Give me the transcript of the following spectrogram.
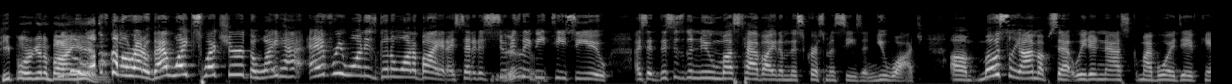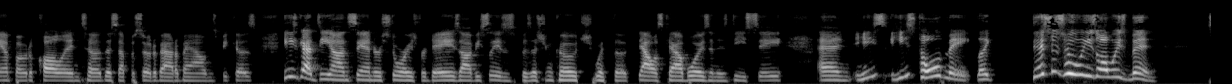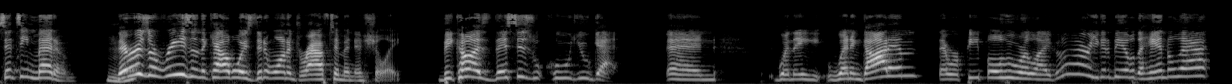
People are going to buy People in. Love Colorado. That white sweatshirt, the white hat, everyone is going to want to buy it. I said it as soon yeah. as they beat TCU. I said, this is the new must have item this Christmas season. You watch. Um, mostly I'm upset we didn't ask my boy Dave Campo to call into this episode of Out of Bounds because he's got Deion Sanders stories for days, obviously, as his position coach with the Dallas Cowboys and his DC. And he's, he's told me, like, this is who he's always been since he met him. Mm-hmm. There is a reason the Cowboys didn't want to draft him initially because this is who you get. And when they went and got him, there were people who were like, oh, Are you going to be able to handle that?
